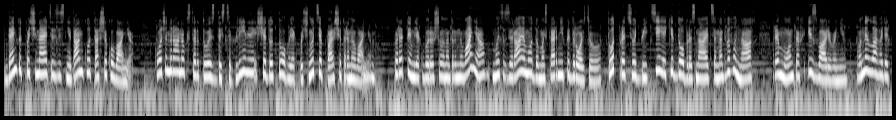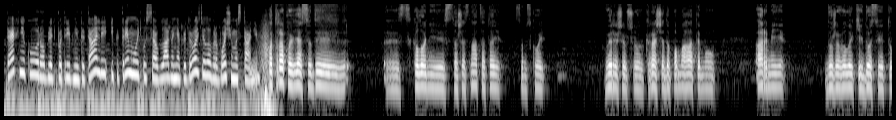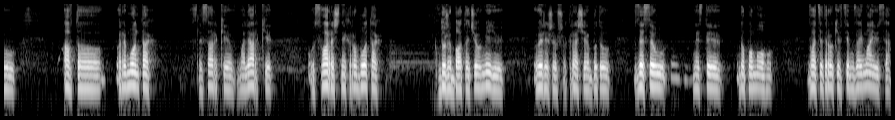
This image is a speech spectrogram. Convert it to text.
День тут починається зі сніданку та шикування. Кожен ранок стартує з дисципліни ще до того, як почнуться перші тренування. Перед тим як вирушили на тренування, ми зазираємо до майстерні підрозділу. Тут працюють бійці, які добре знаються на двигунах, ремонтах і зварюванні. Вони лагодять техніку, роблять потрібні деталі і підтримують усе обладнання підрозділу в робочому стані. Потрапив я сюди е, з колонії 116-ї Сумської. Вирішив, що краще допомагатиму армії. Дуже великий досвід у авторемонтах, в слісарки, в малярки, у сварочних роботах. Дуже багато чого вмію. Вирішив, що краще я буду в ЗСУ нести допомогу. 20 років цим займаюся.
